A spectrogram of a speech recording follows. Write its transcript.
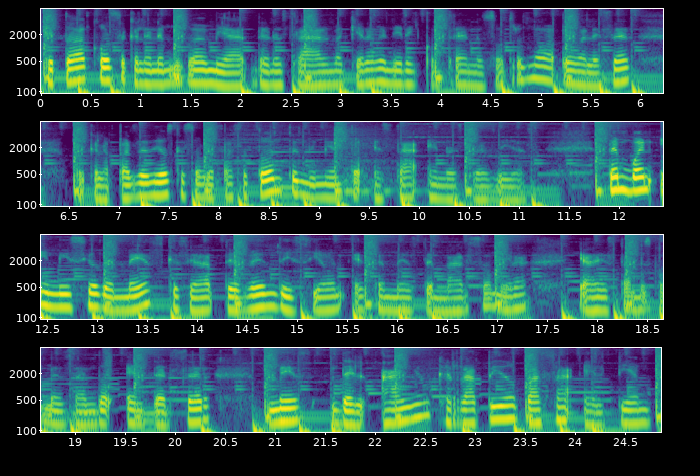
que toda cosa que el enemigo de, mi, de nuestra alma quiera venir en contra de nosotros no va a prevalecer, porque la paz de Dios que sobrepasa todo entendimiento está en nuestras vidas. Ten buen inicio de mes, que sea de bendición este mes de marzo. Mira, ya estamos comenzando el tercer mes del año, que rápido pasa el tiempo.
